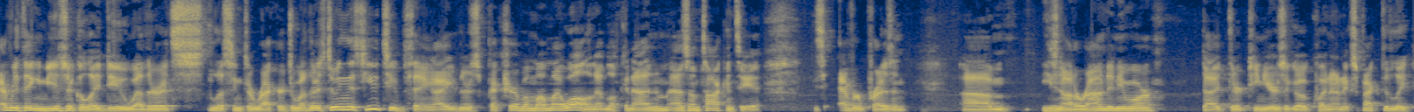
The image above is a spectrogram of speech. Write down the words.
everything musical I do, whether it's listening to records, whether it's doing this YouTube thing. I there's a picture of him on my wall, and I'm looking at him as I'm talking to you. He's ever present. Um, he's not around anymore. Died 13 years ago, quite unexpectedly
